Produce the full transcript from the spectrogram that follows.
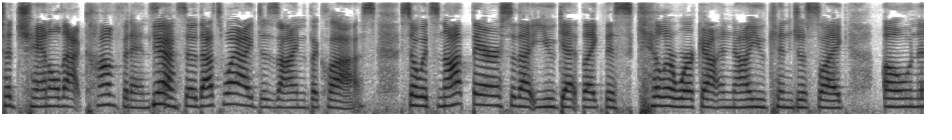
to channel that confidence. Yeah. And so that's why I designed the class. So it's not there so that you get like this killer workout and now you can just like own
